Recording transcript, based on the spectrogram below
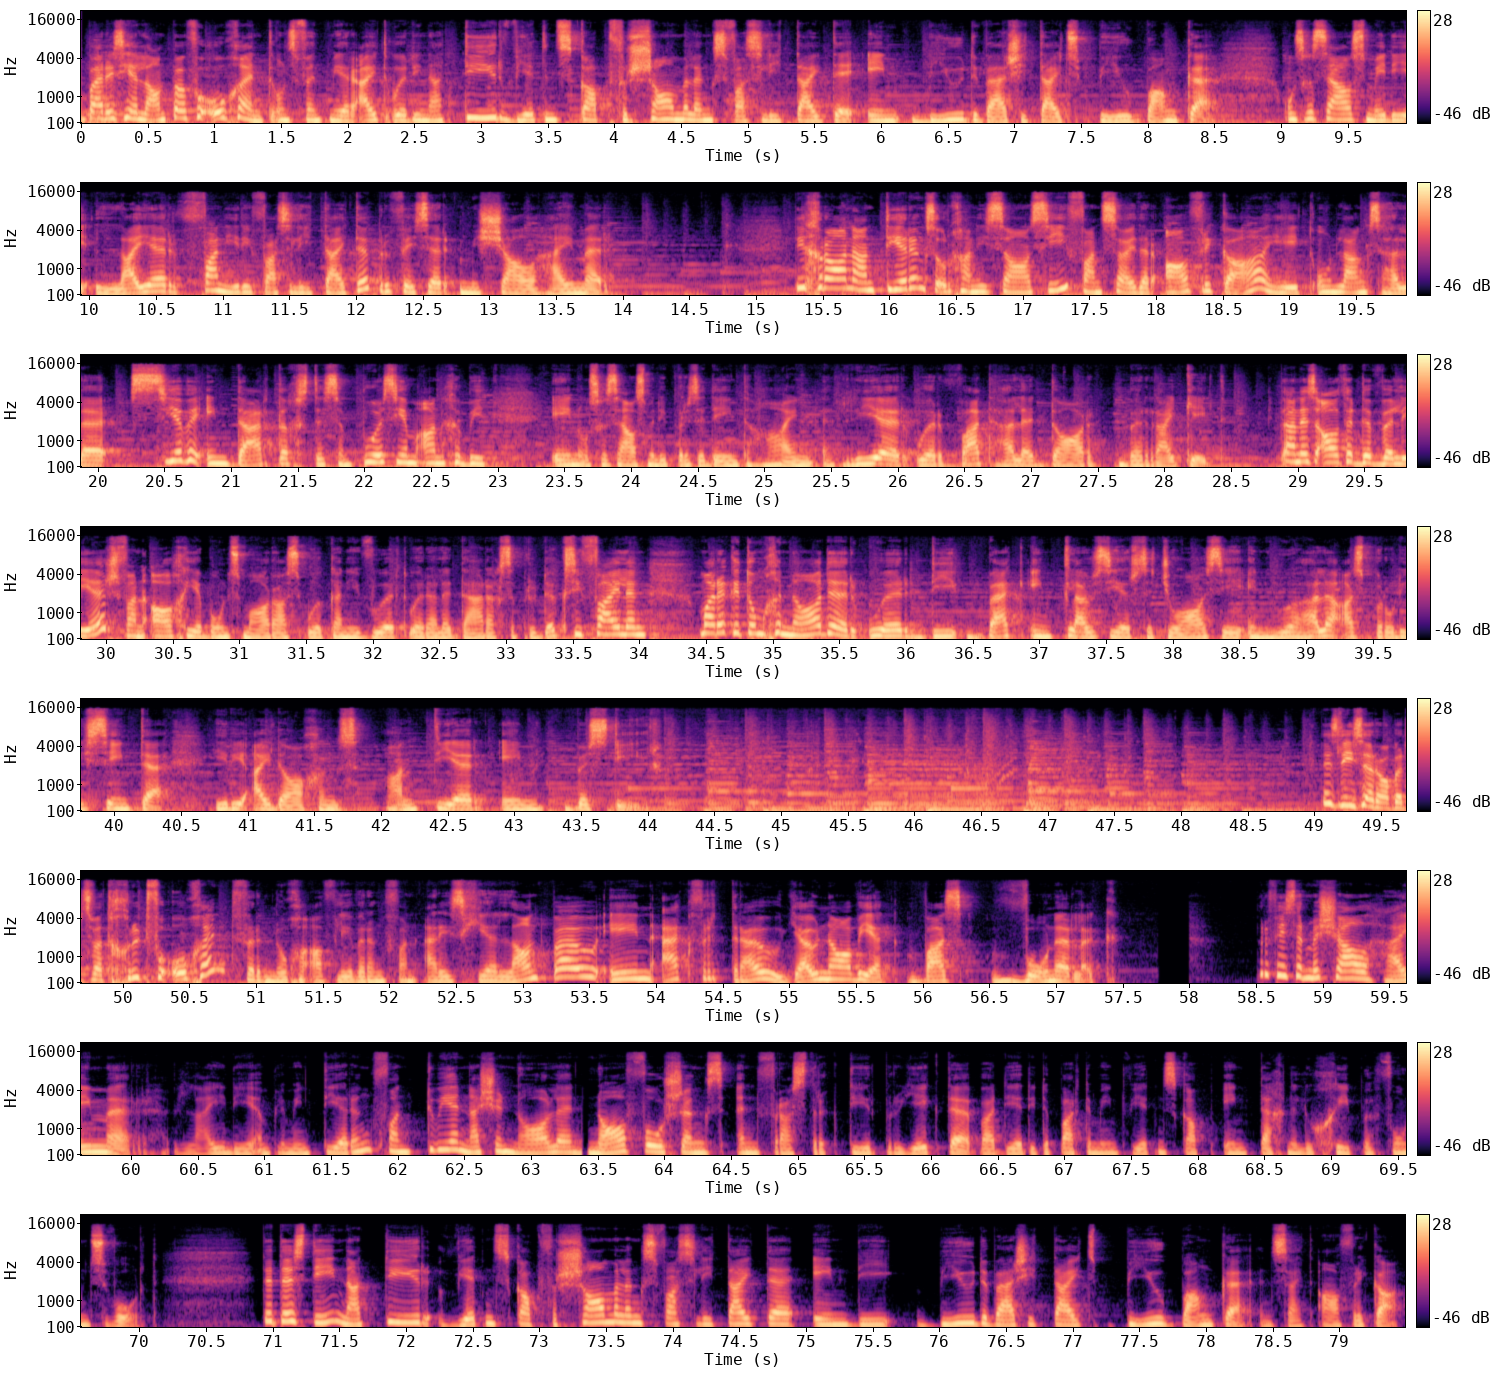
Op RC Landbou vir oggend, ons vind meer uit oor die natuurwetenskap versamelingsfasiliteite en biodiversiteitsbiobanke. Ons gesels met die leier van hierdie fasiliteite, professor Michelle Heimer. Die graanhanteringsorganisasie van Suider-Afrika het onlangs hulle 37ste simposium aangebied en ons gesels met die president Hein Reer oor wat hulle daar bereik het. Dan is Arthur de Villiers van AG Bonsmaras ook aan die woord oor hulle 30ste produksieveiling, maar ek het hom genader oor die back and closure situasie en hoe hulle as produsente hierdie uitdagings hanteer en bestuur. Dis Lisa Roberts wat groet vir oggend vir nog 'n aflewering van RSG Landbou en ek vertrou jou naweek was wonderlik. Professor Michelle Heimer lei die implementering van twee nasionale navorsingsinfrastruktuurprojekte wat deur die Departement Wetenskap en Tegnologie befonds word. Dit is die Natuurwetenskap Versamelingsfasiliteite en die Biodiversiteitsbiobanke in Suid-Afrika.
